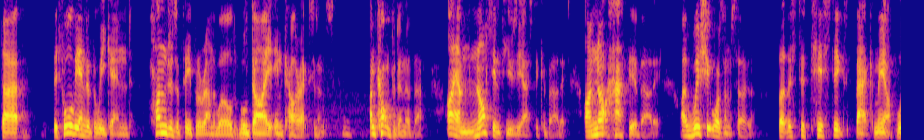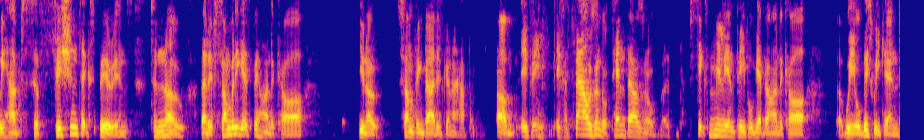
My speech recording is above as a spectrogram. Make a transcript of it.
that before the end of the weekend, hundreds of people around the world will die in car accidents. I'm confident of that. I am not enthusiastic about it. I'm not happy about it. I wish it wasn't so. But the statistics back me up. We have sufficient experience to know that if somebody gets behind a car, you know, something bad is going to happen. Um, if, if, if a thousand or 10,000 or six million people get behind a car uh, wheel this weekend,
